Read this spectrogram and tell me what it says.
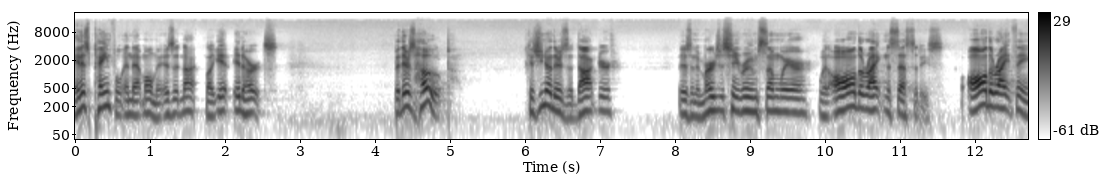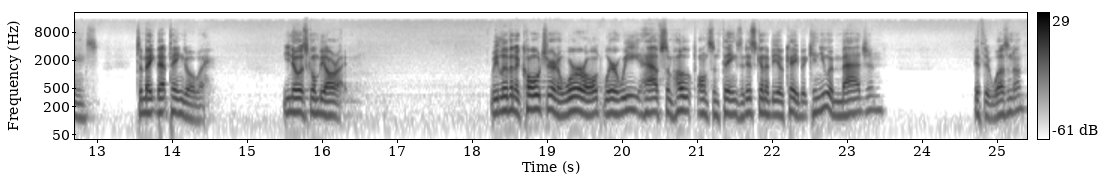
And it's painful in that moment, is it not? Like it, it hurts. But there's hope. Because you know there's a doctor, there's an emergency room somewhere with all the right necessities, all the right things to make that pain go away. You know it's going to be all right. We live in a culture and a world where we have some hope on some things that it's going to be okay. But can you imagine if there was none?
